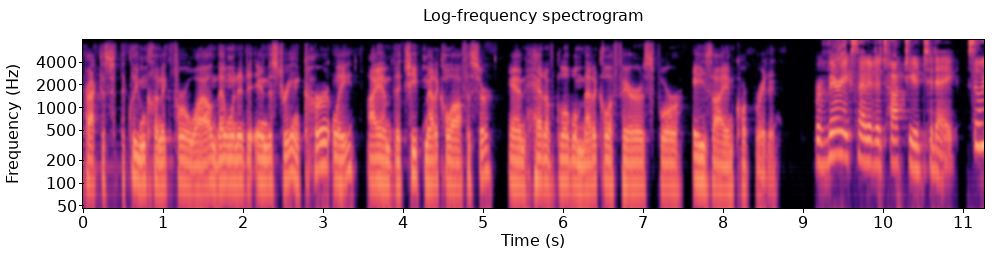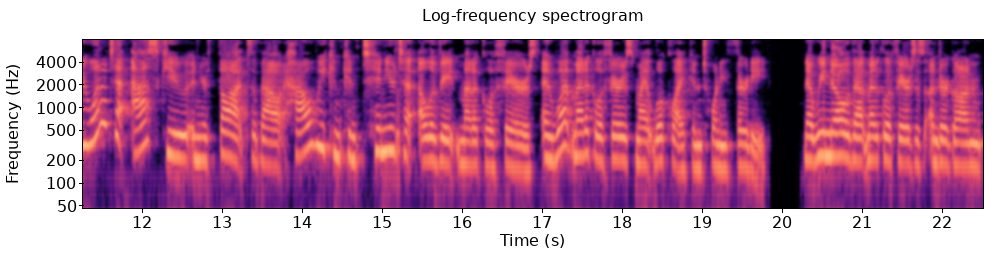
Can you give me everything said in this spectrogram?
Practiced at the Cleveland Clinic for a while and then went into industry. And currently, I am the Chief Medical Officer and Head of Global Medical Affairs for Eisai Incorporated. We're very excited to talk to you today. So, we wanted to ask you and your thoughts about how we can continue to elevate medical affairs and what medical affairs might look like in 2030. Now, we know that medical affairs has undergone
